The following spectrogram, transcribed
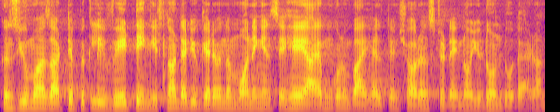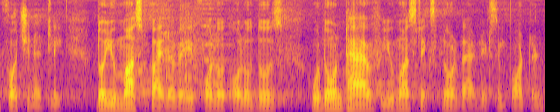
consumers are typically waiting. It's not that you get up in the morning and say, hey, I'm going to buy health insurance today. No, you don't do that, unfortunately. Though you must, by the way, follow all of those who don't have, you must explore that. It's important.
